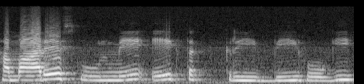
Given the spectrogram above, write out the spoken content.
हमारे स्कूल में एक तकरीब भी होगी।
